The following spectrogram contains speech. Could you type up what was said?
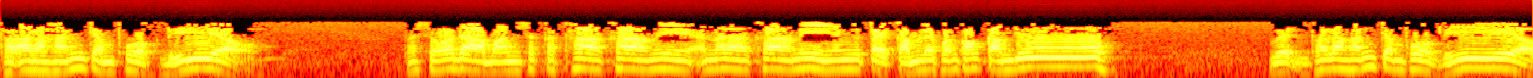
พระอรหันต์จำพวกเดียว พระโสดาบันสกทาข้ามีอนาข้ามียังอยู่ใต้กรรมและผลของกรรมอยู่เว้นพระอรหันต์จำพวกเดียว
